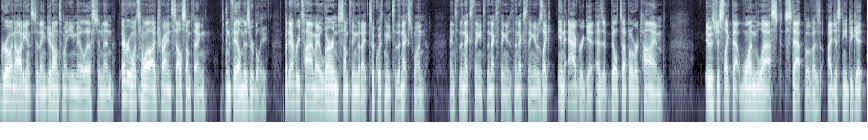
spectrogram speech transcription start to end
grow an audience to then get onto my email list. And then every once in a while, I'd try and sell something and fail miserably. But every time I learned something that I took with me to the next one, and to the next thing, and to the next thing, and to the next thing. It was like in aggregate as it built up over time. It was just like that one last step of as I just need to get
